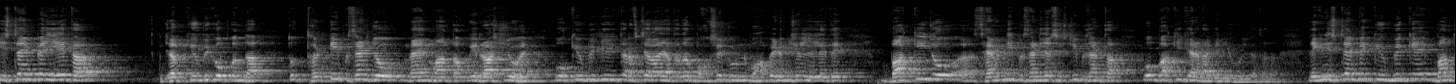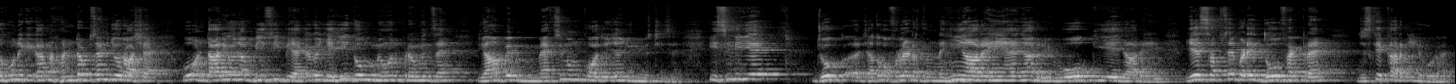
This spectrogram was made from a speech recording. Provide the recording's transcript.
इस टाइम पे ये था, जब क्यूबिक ओपन था तो 30 परसेंट जो मैं मानता हूँ कि रश जो है, वो क्यूबिक की तरफ़ चला जाता था, बहुत से स्टूडेंट वहाँ पे एडमिशन ले लेते। बाकी जो 70 परसेंट या 60 परसेंट था, वो बाकी कैनेडा के लिए हो जाता था। लेकिन इस टाइम पे क्यूबिक के बंद होने के कारण 100 परसेंट जो रश है, वो अंटारियो या बीसी पे है, क्योंकि यही दो मेन प्रोविंस हैं, यहाँ पे मैक्सिमम कॉलेज या यूनिवर्सिटीज़ हैं। इसलिए जो तो ऑफ़र लेटर नहीं आ रहे हैं या रिवोक किए जा रहे हैं, ये सबसे बड़े दो फैक्टर हैं। जिसके कारण ये हो रहा है।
